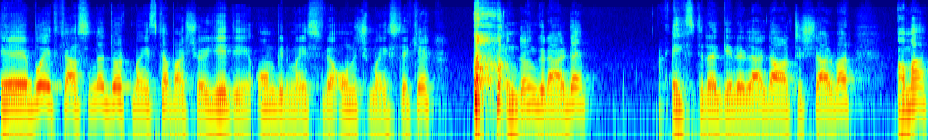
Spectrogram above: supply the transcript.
Ee, bu etki aslında 4 Mayıs'ta başlıyor. 7, 11 Mayıs ve 13 Mayıs'taki döngülerde ekstra gelirlerde artışlar var. Ama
